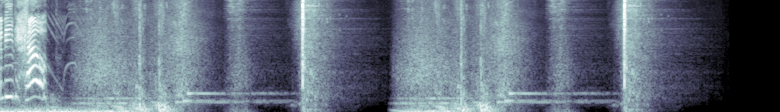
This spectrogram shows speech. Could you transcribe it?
I need help!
